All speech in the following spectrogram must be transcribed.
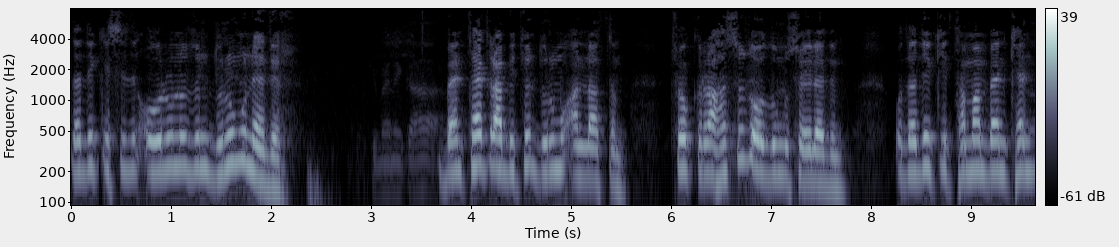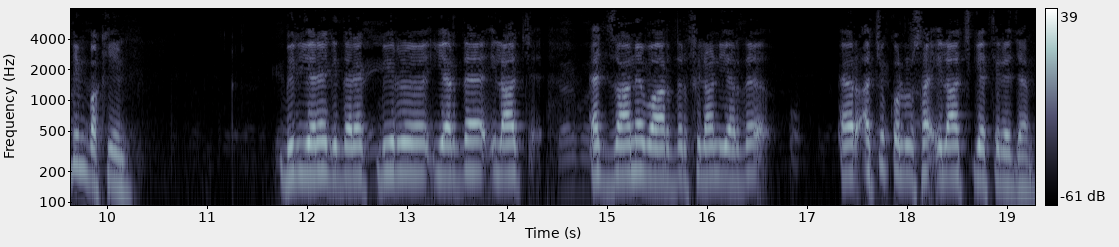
Dedi ki sizin oğlunuzun durumu nedir? Ben tekrar bütün durumu anlattım çok rahatsız olduğumu söyledim. O da dedi ki tamam ben kendim bakayım. Bir yere giderek bir yerde ilaç eczane vardır filan yerde eğer açık olursa ilaç getireceğim.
